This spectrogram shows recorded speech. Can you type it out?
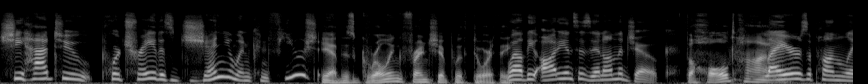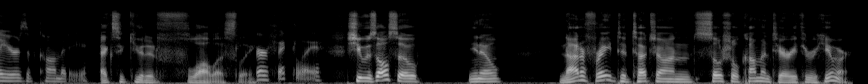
She had to portray this genuine confusion. Yeah, this growing friendship with Dorothy. While the audience is in on the joke, the whole time layers upon layers of comedy. executed flawlessly. Perfectly. She was also, you know, not afraid to touch on social commentary through humor.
